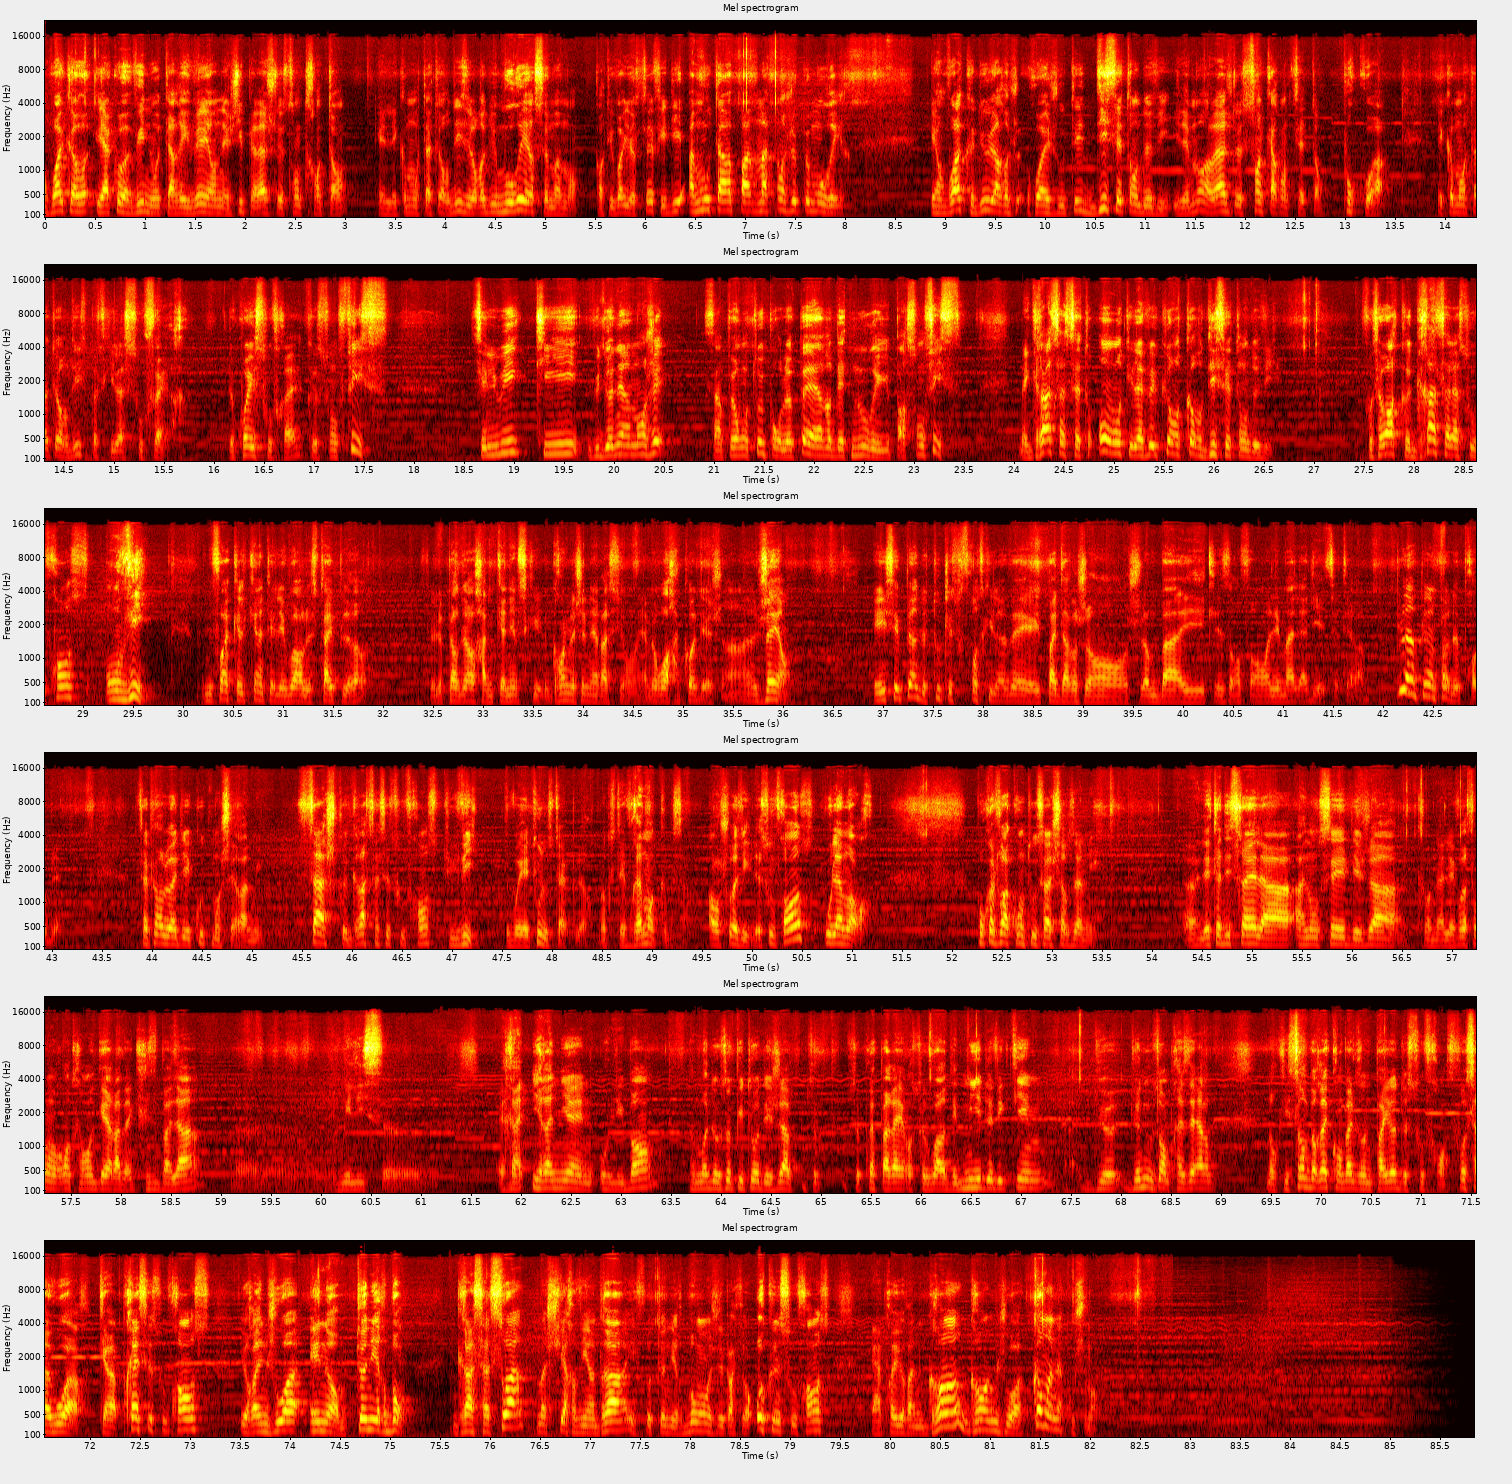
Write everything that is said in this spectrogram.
On voit que Yaakov Avinu est arrivé en Égypte à l'âge de 130 ans. Et les commentateurs disent qu'il aurait dû mourir à ce moment. Quand il voit Yosef, il dit Amuta, maintenant je peux mourir. Et on voit que Dieu lui a rajouté 17 ans de vie. Il est mort à l'âge de 147 ans. Pourquoi? Les commentateurs disent parce qu'il a souffert. De quoi il souffrait? Que son fils, c'est lui qui lui donnait à manger. C'est un peu honteux pour le père d'être nourri par son fils. Mais grâce à cette honte, il a vécu encore 17 ans de vie. Il faut savoir que grâce à la souffrance, on vit. Une fois, quelqu'un est allé voir le Stipler, c'est le père de Raham Kanevski, le grand de la génération, le roi Hakodesh, un géant. Et il s'est plaint de toutes les souffrances qu'il avait, pas d'argent, avec les enfants, les maladies, etc. Plein, plein, plein de problèmes. Père lui a dit, écoute mon cher ami, sache que grâce à ces souffrances, tu vis. Tu voyais tout le stapler. Donc c'était vraiment comme ça. Alors choisis, les souffrances ou la mort. Pourquoi je raconte tout ça, chers amis? Euh, L'État d'Israël a annoncé déjà qu'on allait vraiment rentrer en guerre avec Hezbollah, euh, milices euh, iraniennes au Liban. Nos hôpitaux déjà se préparer à recevoir des milliers de victimes. Dieu, nous en préserve. Donc il semblerait qu'on va dans une période de souffrance. Il faut savoir qu'après ces souffrances, il y aura une joie énorme. Tenir bon. Grâce à soi, ma chère viendra, il faut tenir bon, je n'ai pas aucune souffrance. Et après, il y aura une grande, grande joie, comme un accouchement.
